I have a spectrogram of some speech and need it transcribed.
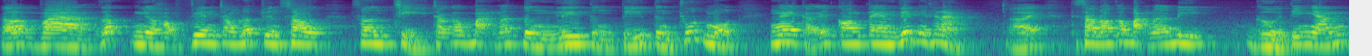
Đó, và rất nhiều học viên trong lớp chuyên sâu Sơn chỉ cho các bạn nó từng ly từng tí từng chút một ngay cả cái content viết như thế nào. Đấy thì sau đó các bạn nó đi gửi tin nhắn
